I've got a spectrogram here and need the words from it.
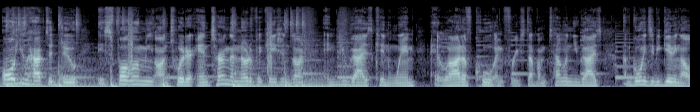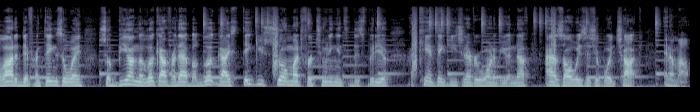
All you have to do is follow me on Twitter and turn the notifications on, and you guys can win a lot of cool and free stuff. I'm telling you guys, I'm going to be giving a lot of different things away. So be on the lookout for that. But look, guys, thank you so much for tuning into this video. I can't thank each and every one of you enough. As always, it's your boy Choc, and I'm out.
